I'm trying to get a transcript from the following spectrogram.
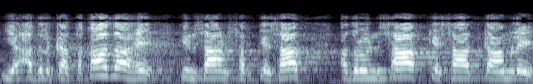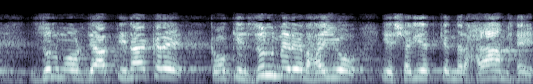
یہ عدل کا تقاضا ہے کہ انسان سب کے ساتھ عدل و انصاف کے ساتھ کام لے، ظلم اور زیادتی نہ کرے، کیونکہ ظلم میرے بھائیوں، یہ شریعت کے اندر حرام ہے۔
